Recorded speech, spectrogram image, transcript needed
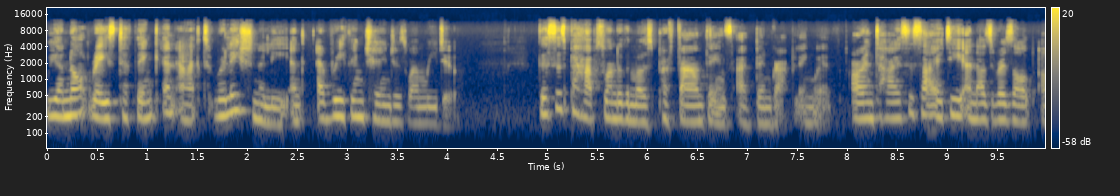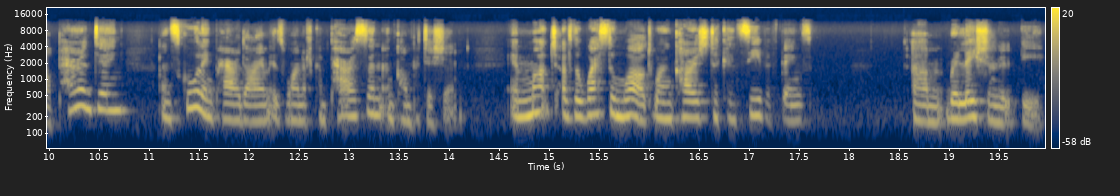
we are not raised to think and act relationally, and everything changes when we do. This is perhaps one of the most profound things I've been grappling with. Our entire society, and as a result, our parenting and schooling paradigm is one of comparison and competition. In much of the Western world, we're encouraged to conceive of things um, relationally,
